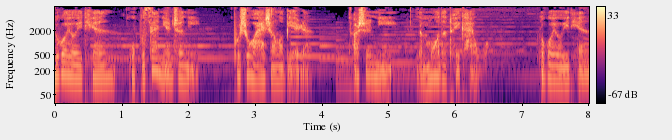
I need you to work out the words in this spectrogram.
如果有一天我不再黏着你不是我爱上了别人而是你冷漠的推开我。如果有一天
